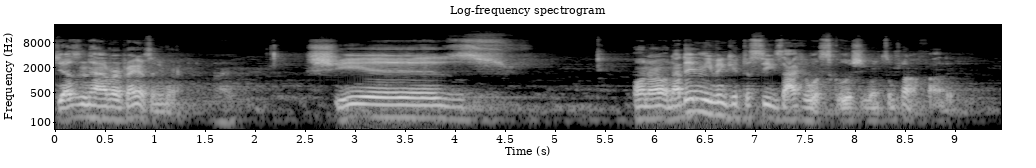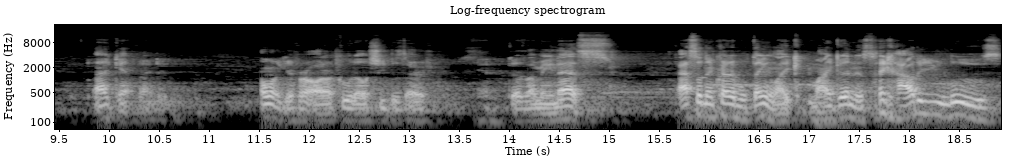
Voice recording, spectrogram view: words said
doesn't have her parents anymore. She is on her own. I didn't even get to see exactly what school she went to. I'm trying to find it. I can't find it. I want to give her all the kudos she deserves. Yeah. Because, I mean, that's that's an incredible thing. Like, my goodness, like, how do you lose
